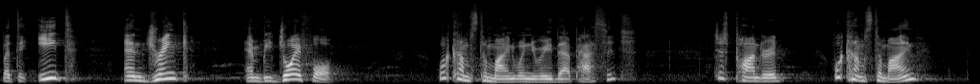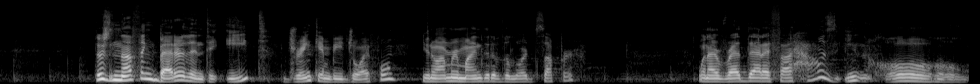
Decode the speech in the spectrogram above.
but to eat and drink and be joyful. What comes to mind when you read that passage? Just ponder it. What comes to mind? There's nothing better than to eat, drink, and be joyful. You know, I'm reminded of the Lord's Supper. When I read that, I thought, how is eating? Oh,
